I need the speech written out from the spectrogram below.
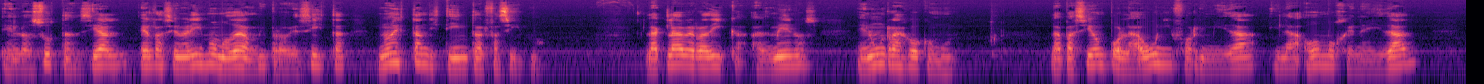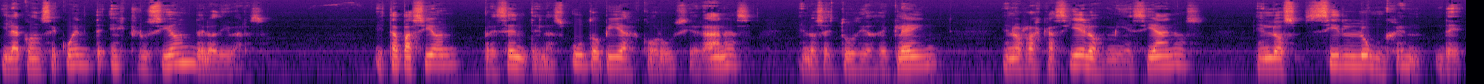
en lo sustancial, el racionalismo moderno y progresista no es tan distinto al fascismo. La clave radica, al menos, en un rasgo común, la pasión por la uniformidad y la homogeneidad y la consecuente exclusión de lo diverso. Esta pasión, presente en las utopías coruseranas, en los estudios de Klein, en los rascacielos miesianos, en los Sirlungen de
